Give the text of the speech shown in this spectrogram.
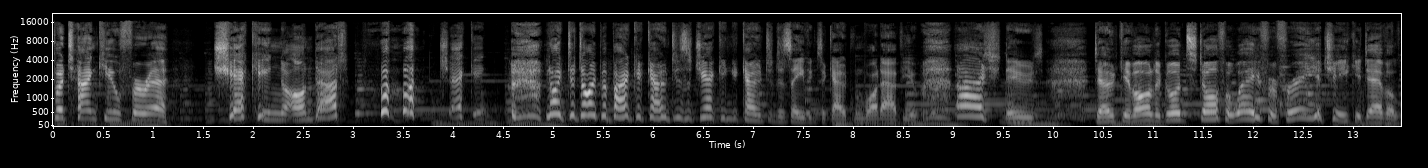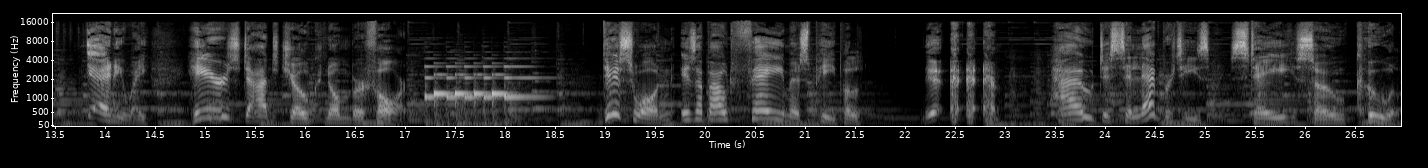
But thank you for uh, checking on that. checking. Like the type of bank account is a checking account and a savings account and what have you. Ah, snooze. Don't give all the good stuff away for free, you cheeky devil. Anyway, here's dad joke number four. This one is about famous people. How do celebrities stay so cool?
